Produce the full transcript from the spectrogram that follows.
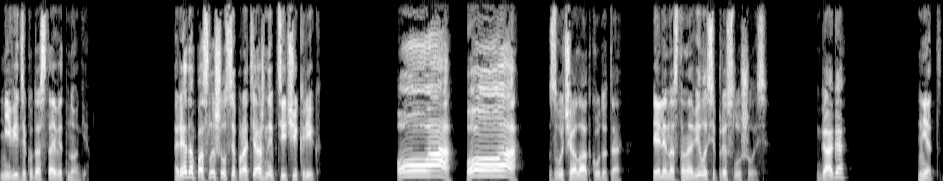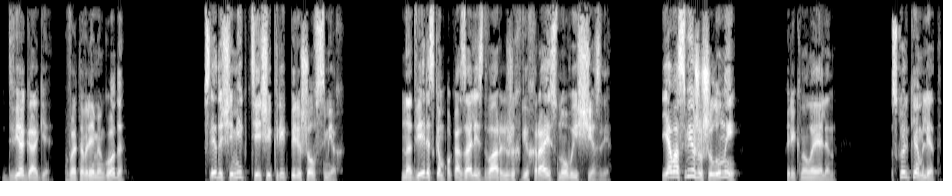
не видя, куда ставит ноги. Рядом послышался протяжный птичий крик. «О-а! О-а!» звучало откуда-то. Эллен остановилась и прислушалась. «Гага?» «Нет, две Гаги. В это время года?» В следующий миг птичий крик перешел в смех. Над вереском показались два рыжих вихра и снова исчезли. «Я вас вижу, шелуны!» — крикнула Эллен. «Сколько им лет?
